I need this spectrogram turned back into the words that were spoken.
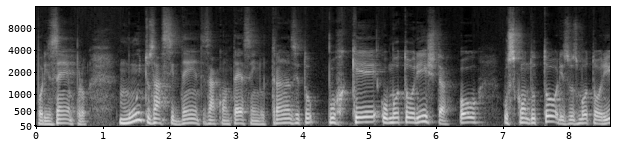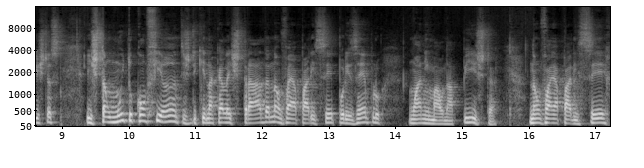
Por exemplo, muitos acidentes acontecem no trânsito porque o motorista ou os condutores, os motoristas, estão muito confiantes de que naquela estrada não vai aparecer, por exemplo, um animal na pista, não vai aparecer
